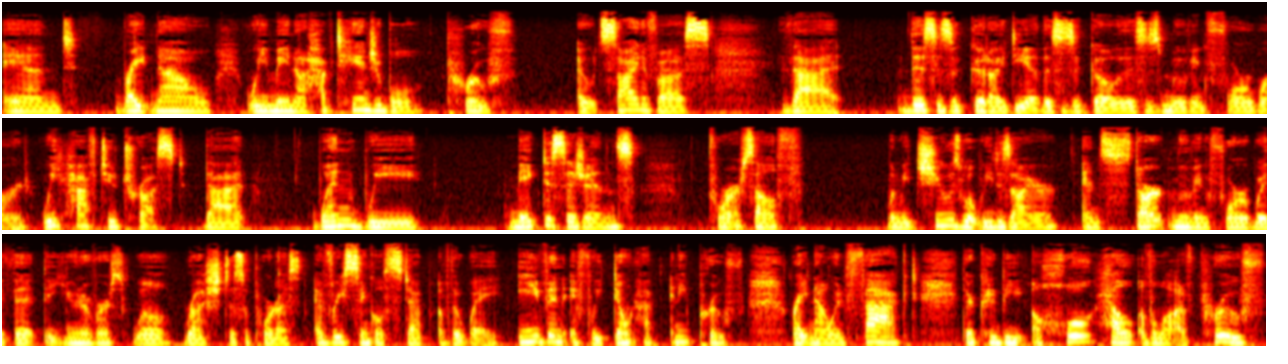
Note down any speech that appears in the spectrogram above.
and right now we may not have tangible proof outside of us that this is a good idea, this is a go, this is moving forward. We have to trust that when we make decisions for ourselves, when we choose what we desire and start moving forward with it, the universe will rush to support us every single step of the way, even if we don't have any proof right now. In fact, there could be a whole hell of a lot of proof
